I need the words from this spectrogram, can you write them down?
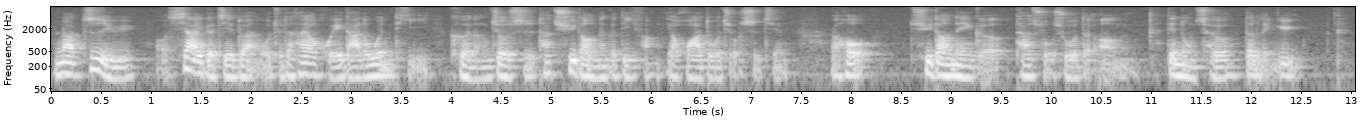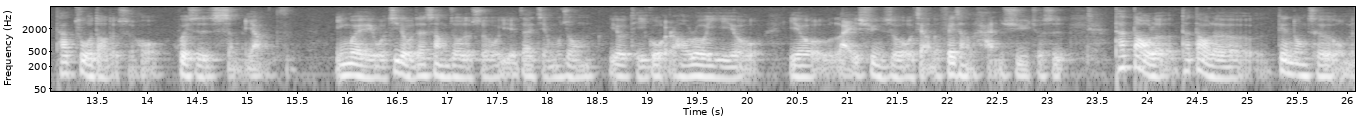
那至于下一个阶段，我觉得他要回答的问题，可能就是他去到那个地方要花多久时间，然后去到那个他所说的嗯电动车的领域，他做到的时候会是什么样子？因为我记得我在上周的时候也在节目中也有提过，然后若依也有也有来讯说我讲的非常的含蓄，就是他到了他到了电动车，我们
